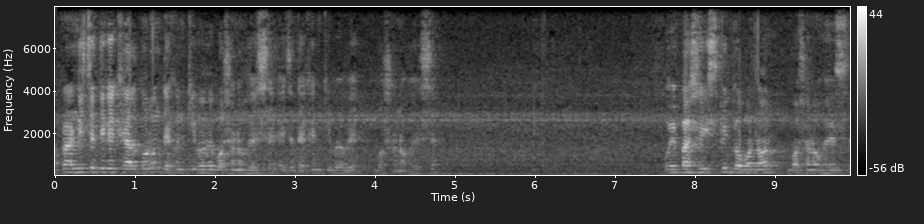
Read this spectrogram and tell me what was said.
আপনারা নিচের দিকে খেয়াল করুন, দেখুন কীভাবে বসানো হয়েছে। এই যে দেখেন কীভাবে বসানো হয়েছে। ওই পাশে স্পিড গভর্নর বসানো হয়েছে,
